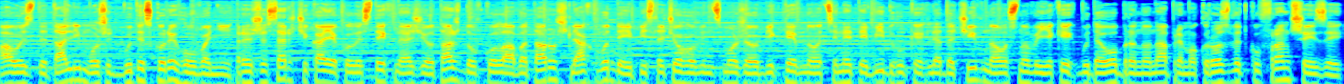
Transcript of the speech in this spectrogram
а ось деталі можуть бути скориговані. Режисер чекає, коли стихне ажіотаж довкола аватару шлях води, після чого він зможе об'єктивно оцінити відгуки глядачів, на основі яких буде обрано напрямок розвитку франшизи.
